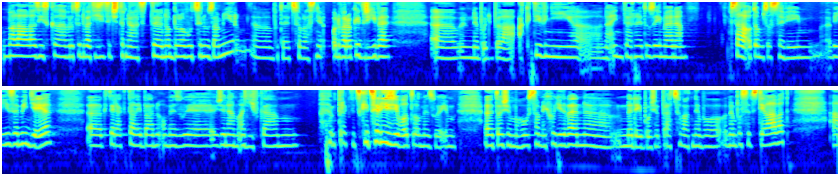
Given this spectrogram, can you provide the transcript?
Malala získala v roce 2014 Nobelovu cenu za mír, eh, poté co vlastně o dva roky dříve, eh, neboť byla aktivní eh, na internetu zejména, psala o tom, co se v, jejím, v její zemi děje, která Taliban omezuje ženám a dívkám prakticky celý život, omezuje jim to, že mohou sami chodit ven, nedej bože pracovat nebo, nebo se vzdělávat. A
